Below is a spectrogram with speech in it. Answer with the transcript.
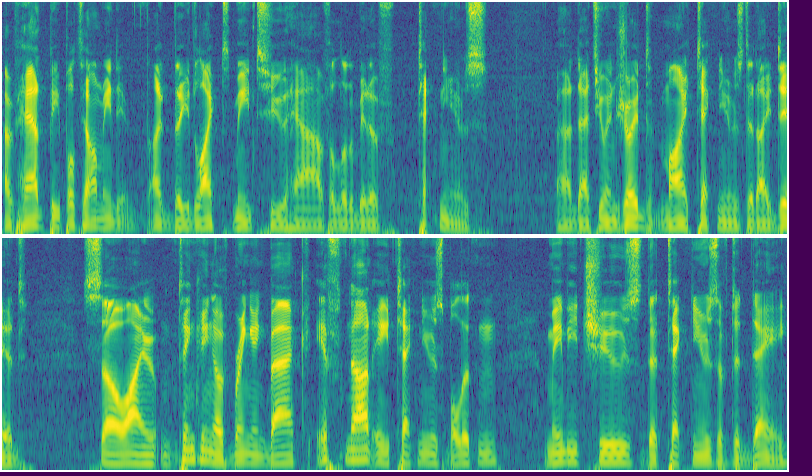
I've had people tell me that they'd like me to have a little bit of tech news, uh, that you enjoyed my tech news that I did. So I'm thinking of bringing back, if not a tech news bulletin, maybe choose the tech news of the day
